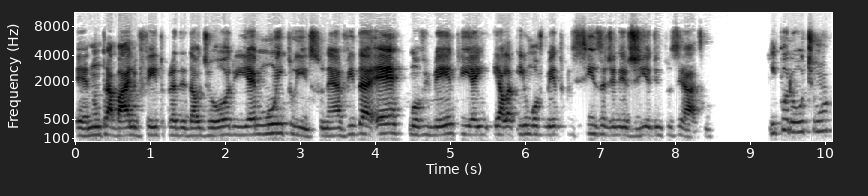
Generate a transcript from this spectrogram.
é, num trabalho feito para Dedal de Ouro e é muito isso. Né? A vida é movimento e, é, e, ela, e o movimento precisa de energia, de entusiasmo. E por último,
